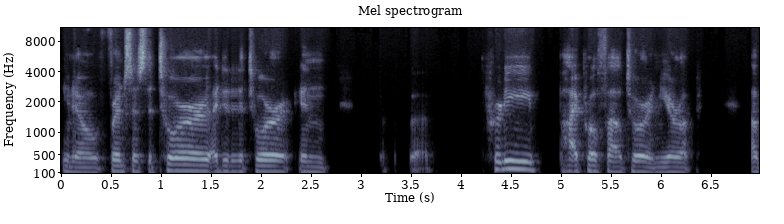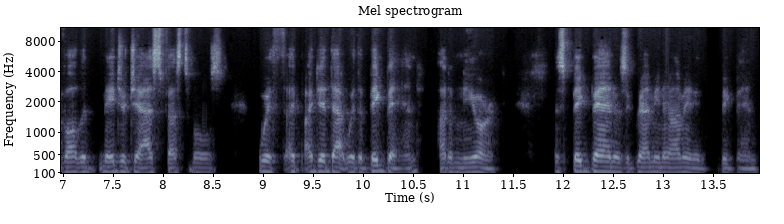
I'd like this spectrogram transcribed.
you know, for instance, the tour, I did a tour in a uh, pretty high profile tour in Europe of all the major jazz festivals with, I, I did that with a big band out of New York. This big band was a Grammy nominated big band.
